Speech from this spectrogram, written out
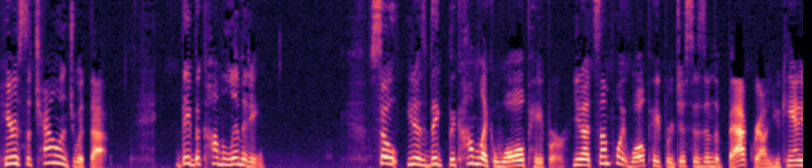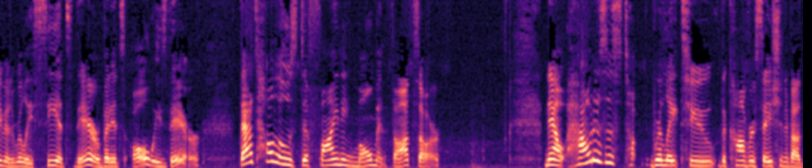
here's the challenge with that they become limiting. So, you know, they become like wallpaper. You know, at some point, wallpaper just is in the background. You can't even really see it's there, but it's always there. That's how those defining moment thoughts are. Now, how does this t- relate to the conversation about?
